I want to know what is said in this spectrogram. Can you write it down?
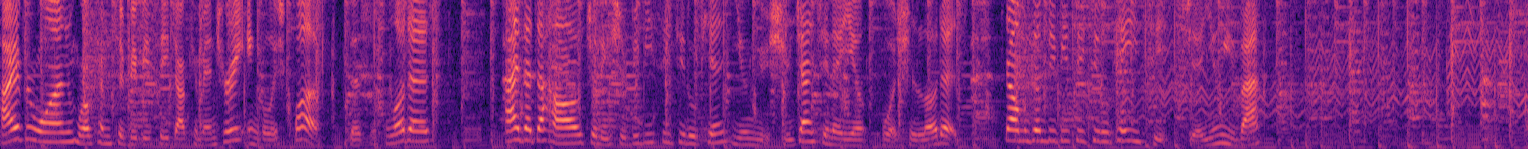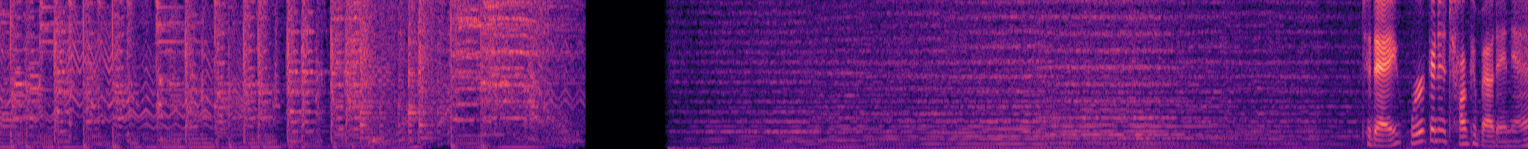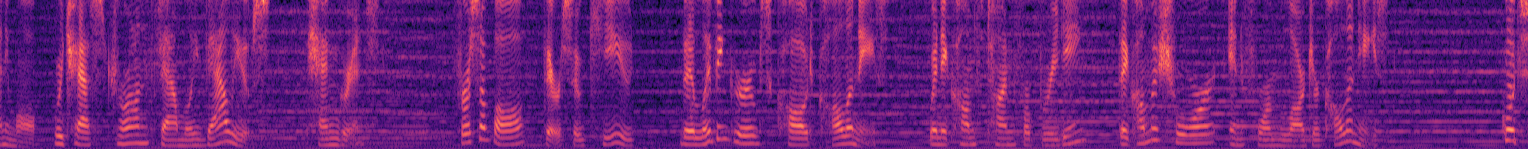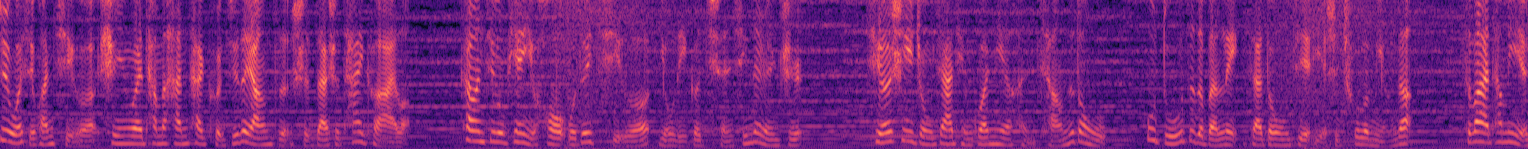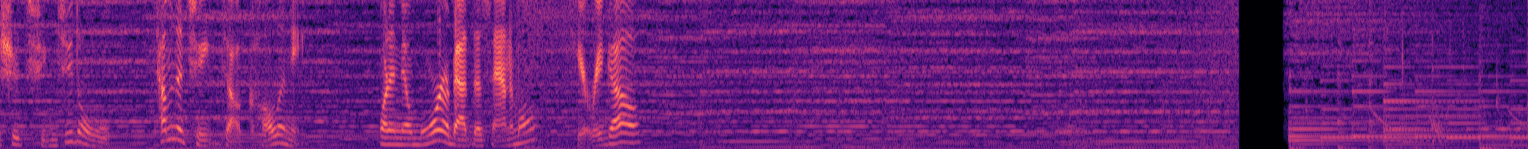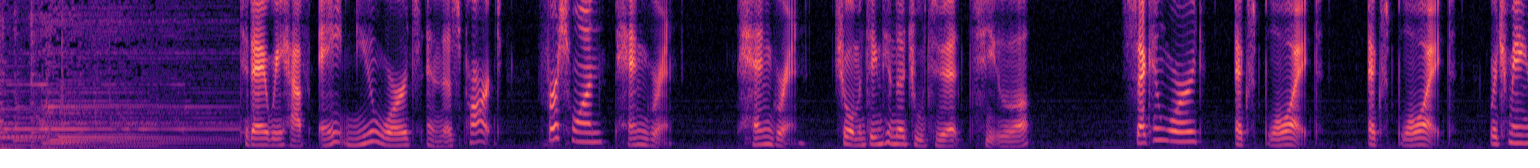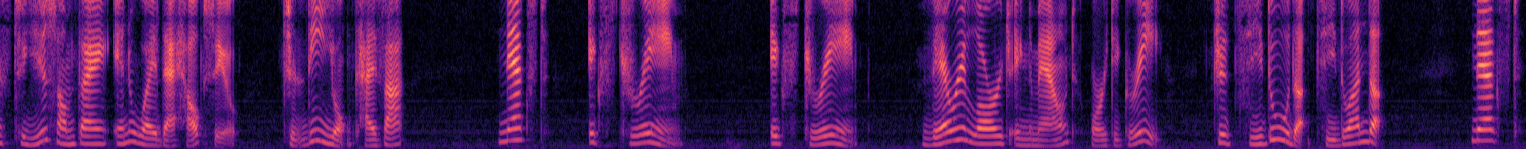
Hi everyone, welcome to BBC Documentary English Club. This is Lotus. Hi，大家好，这里是 BBC 纪录片英语实战训练营，我是 Lotus。让我们跟 BBC 纪录片一起学英语吧。Today, we're going to talk about an animal which has strong family values penguins. First of all, they're so cute. They live in groups called colonies. When it comes time for breeding, they come ashore and form larger colonies. 过去我喜欢企鹅，是因为它们憨态可掬的样子实在是太可爱了。看完纪录片以后，我对企鹅有了一个全新的认知。企鹅是一种家庭观念很强的动物。 护犊子的本领在动物界也是出了名的。此外，它们也是群居动物，它们的群叫 colony。Want to know more about this animal? Here we go. Today we have eight new words in this part. First one, penguin. Penguin 是我们今天的主角，企鹅。 Second word, exploit. Exploit, which means to use something in a way that helps you. 指利用开发. Next, extreme. Extreme, very large in amount or degree. 指极度的、极端的. Next,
